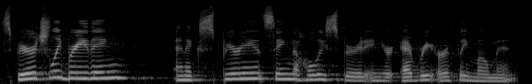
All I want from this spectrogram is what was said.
spiritually breathing, and experiencing the Holy Spirit in your every earthly moment,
